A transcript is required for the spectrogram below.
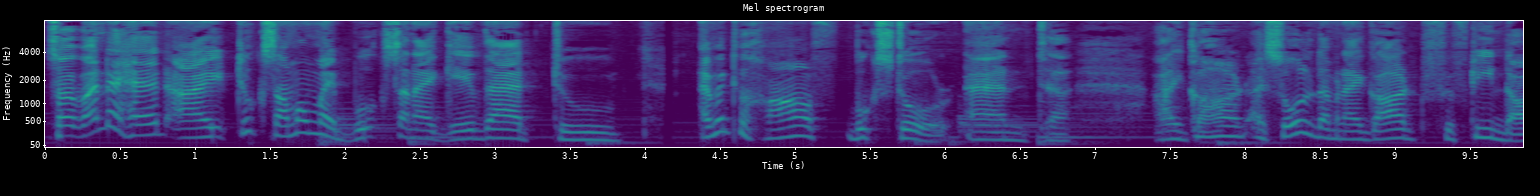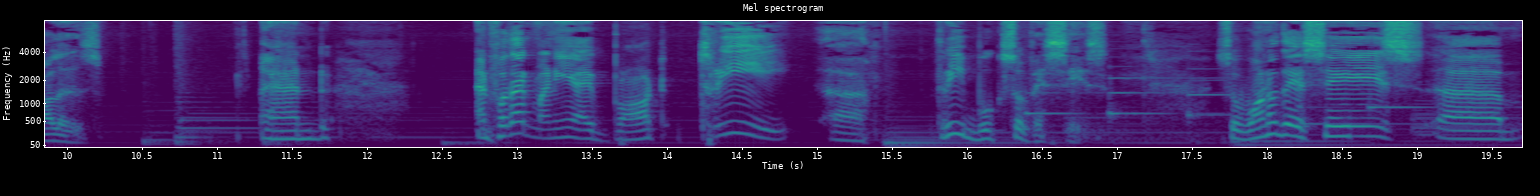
So I went ahead. I took some of my books and I gave that to. I went to half bookstore and I got I sold them and I got fifteen dollars, and and for that money I bought three uh, three books of essays. So one of the essays, um,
